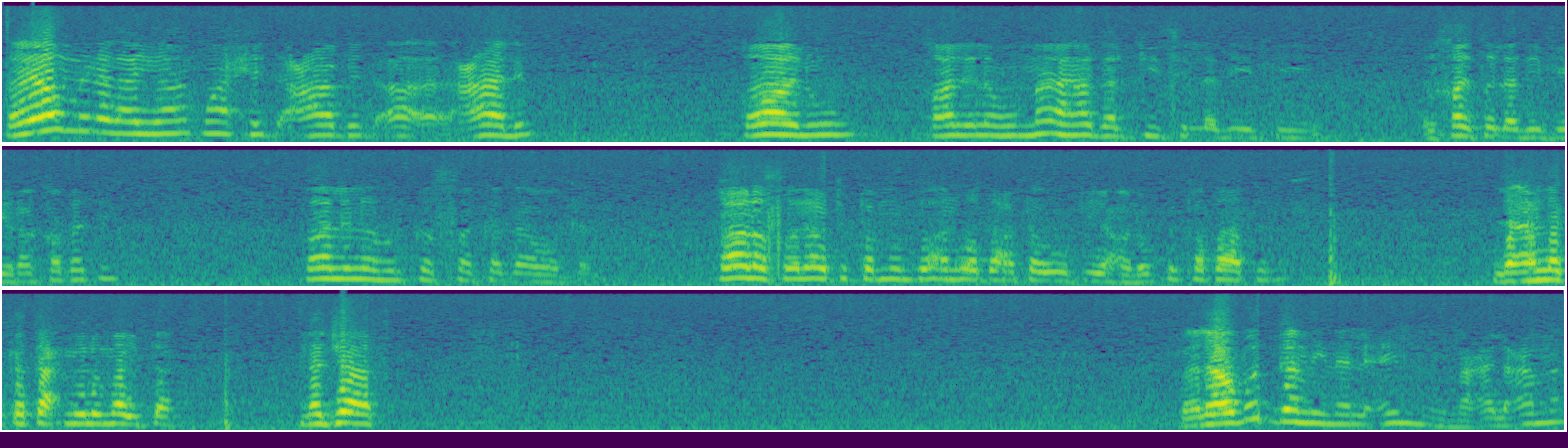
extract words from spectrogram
فيوم من الأيام واحد عابد عالم قالوا قال له ما هذا الكيس الذي في الخيط الذي في رقبتك؟ قال له القصة كذا وكذا. قال صلاتك منذ أن وضعته في عنقك باطل لأنك تحمل ميتة. نجاة. فلا بد من العلم مع العمل.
